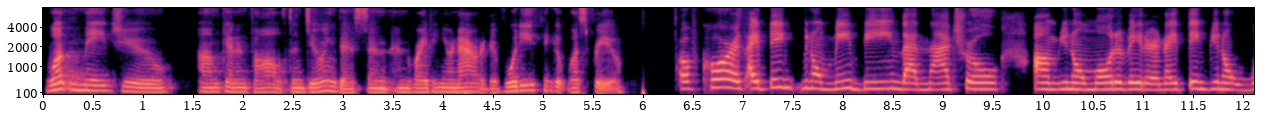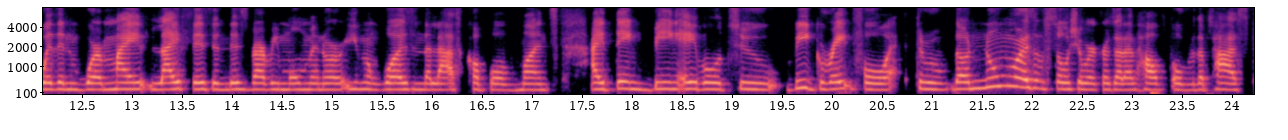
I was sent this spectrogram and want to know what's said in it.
What made you um, get involved in doing this and, and writing your narrative? What do you think it was for you? Of course. I think, you know, me being that natural, um, you know, motivator. And I think, you know, within where my life is in this very moment, or even was in the last couple of months, I think being able to be grateful through the numerous of social workers that I've helped over the past,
